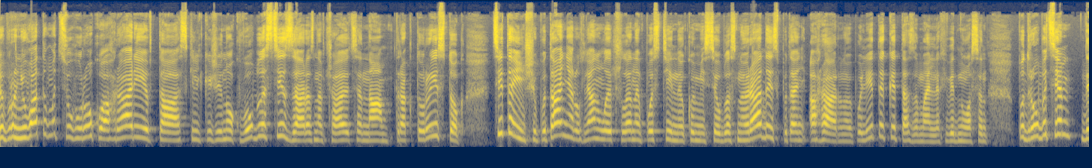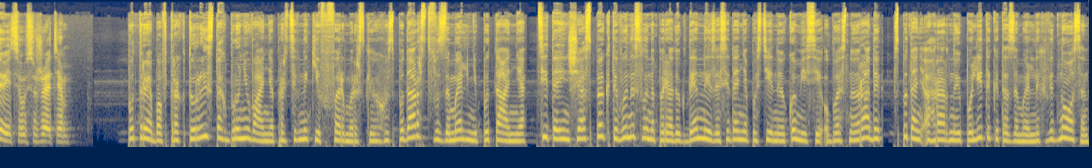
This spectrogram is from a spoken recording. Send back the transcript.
Чи бронюватимуть цього року аграріїв та скільки жінок в області зараз навчаються на трактористок? Ці та інші питання розглянули члени постійної комісії обласної ради з питань аграрної політики та земельних відносин. Подробиці дивіться у сюжеті. Потреба в трактористах, бронювання працівників фермерських господарств, земельні питання. Ці та інші аспекти винесли на порядок денний засідання постійної комісії обласної ради з питань аграрної політики та земельних відносин.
